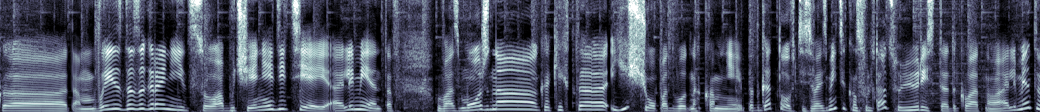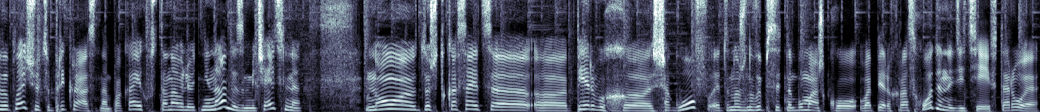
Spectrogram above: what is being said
э, там, выезда за границу, обучения детей, алиментов, возможно, каких-то еще подводных камней. Подготовьтесь, возьмите консультацию юриста адекватного. Алименты выплачиваются прекрасно. Пока их устанавливать не надо, замечательно. Но то, что касается э, первых э, шагов, это нужно выписать на бумажку, во-первых, расходы на детей, второе,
